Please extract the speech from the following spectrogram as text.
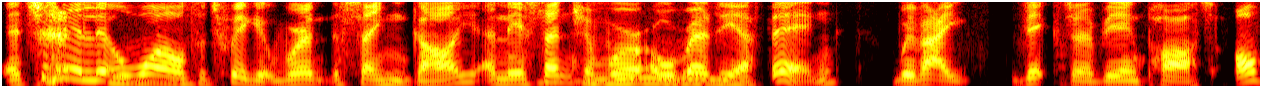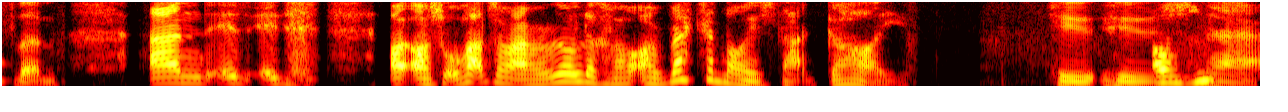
It took me a little while to twig it weren't the same guy, and the Ascension were already a thing without Viktor being part of them. And it, it I, I sort of had to have a real look. I, I recognise that guy who who's Oh, there.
